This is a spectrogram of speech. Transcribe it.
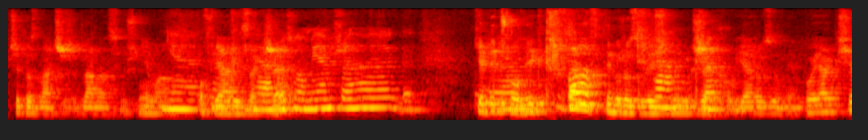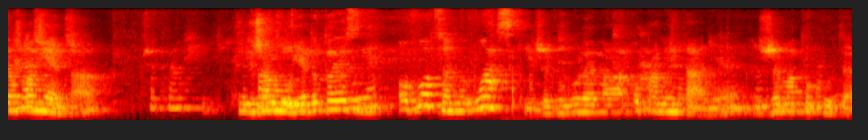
Czy to znaczy, że dla nas już nie ma Nie, ofiary tak, za ja grzech? rozumiem, że Kiedy E, człowiek trwa tak, w tym rozmyślnym tak, grzechu, ja rozumiem. Bo jak się opamięta i żałuje, to to jest owocem łaski, że w ogóle ma opamiętanie, że ma pokutę,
